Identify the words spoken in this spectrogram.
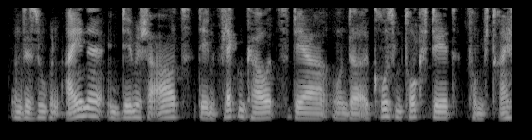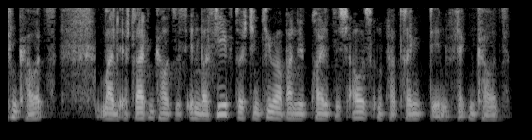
und wir suchen eine endemische Art, den Fleckenkauz, der unter großem Druck steht vom Streifenkauz, weil der Streifenkauz ist invasiv, durch den Klimawandel breitet sich aus und verdrängt den Fleckenkauz.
